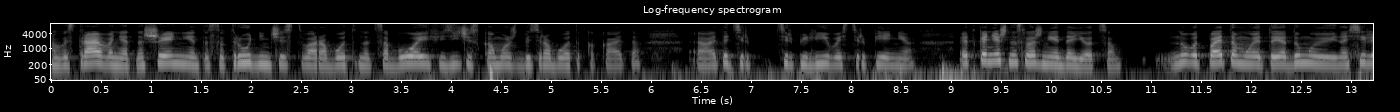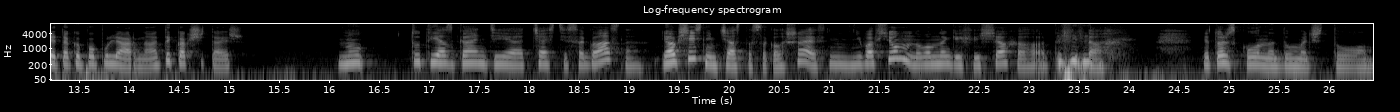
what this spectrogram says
выстраивание отношений, это сотрудничество, работа над собой, физическая, может быть, работа какая-то. Uh, это терп терпеливость, терпение. Это, конечно, сложнее дается. Ну вот поэтому это, я думаю, и насилие так и популярно. А ты как считаешь? Ну, тут я с Ганди отчасти согласна. Я вообще с ним часто соглашаюсь. Ну, не во всем, но во многих вещах а, таки да. Я тоже склонна думать, что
